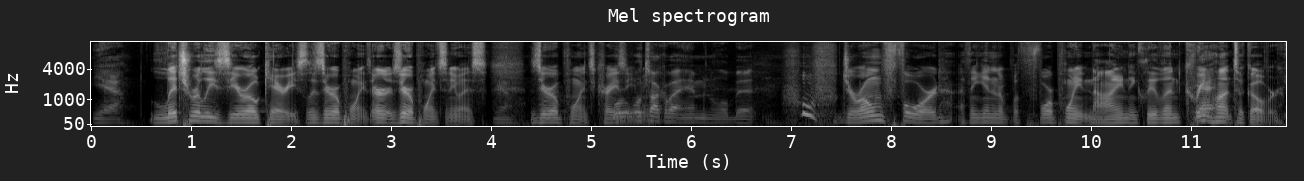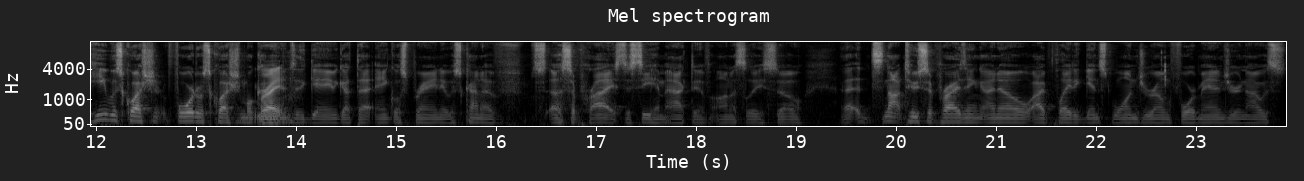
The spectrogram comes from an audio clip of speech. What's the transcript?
Yeah. Literally zero carries, zero points or zero points, anyways. Yeah. Zero points. Crazy. We'll, we'll talk about him in a little bit. Whew. Jerome Ford, I think, ended up with four point nine in Cleveland. Kareem Yeah. Hunt took over. He was question. Ford was questionable coming Right. into the game. He got that ankle sprain. It was kind of a surprise to see him active, honestly. So uh, it's not too surprising. I know I played against one Jerome Ford manager, and I was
